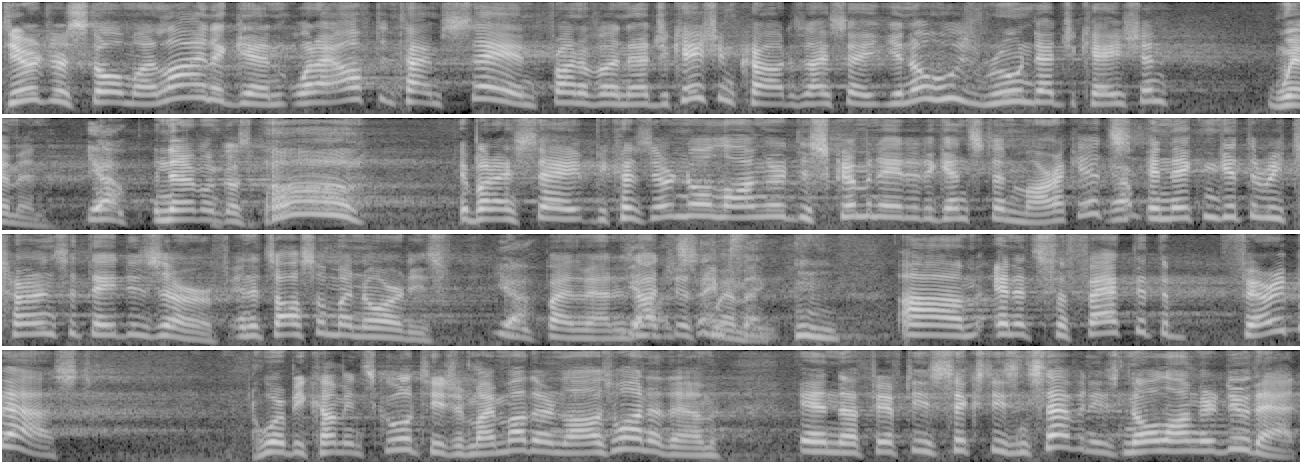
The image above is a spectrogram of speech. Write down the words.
Deirdre stole my line again. What I oftentimes say in front of an education crowd is I say, you know who's ruined education? Women. Yeah. And then everyone goes, oh, but I say, because they're no longer discriminated against in markets, yep. and they can get the returns that they deserve. And it's also minorities, yeah. by the way. It's yeah, not just women. Um, and it's the fact that the very best who are becoming school teachers, my mother-in-law is one of them, in the 50s, 60s, and 70s no longer do that.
